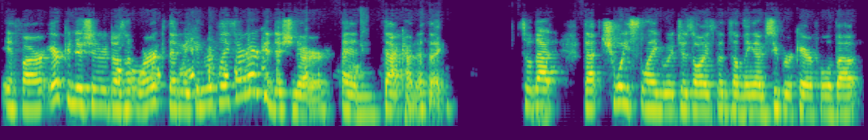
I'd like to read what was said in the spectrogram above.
if our air conditioner doesn't work then we can replace our air conditioner and that kind of thing so that that choice language has always been something i'm super careful about.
